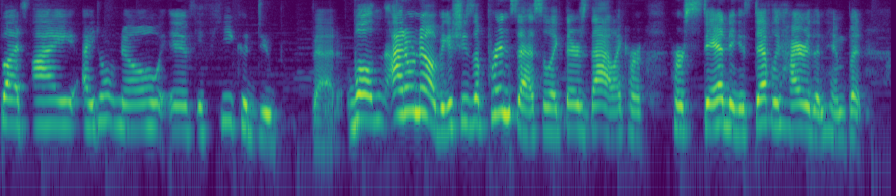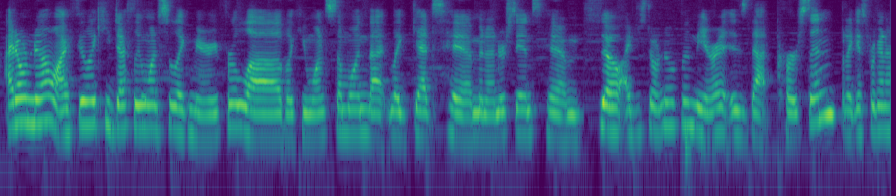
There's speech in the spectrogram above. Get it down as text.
But I I don't know if if he could do better. Well, I don't know because she's a princess, so like there's that. Like her her standing is definitely higher than him, but I don't know. I feel like he definitely wants to like marry for love. Like he wants someone that like gets him and understands him. So I just don't know if Amira is that person, but I guess we're gonna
